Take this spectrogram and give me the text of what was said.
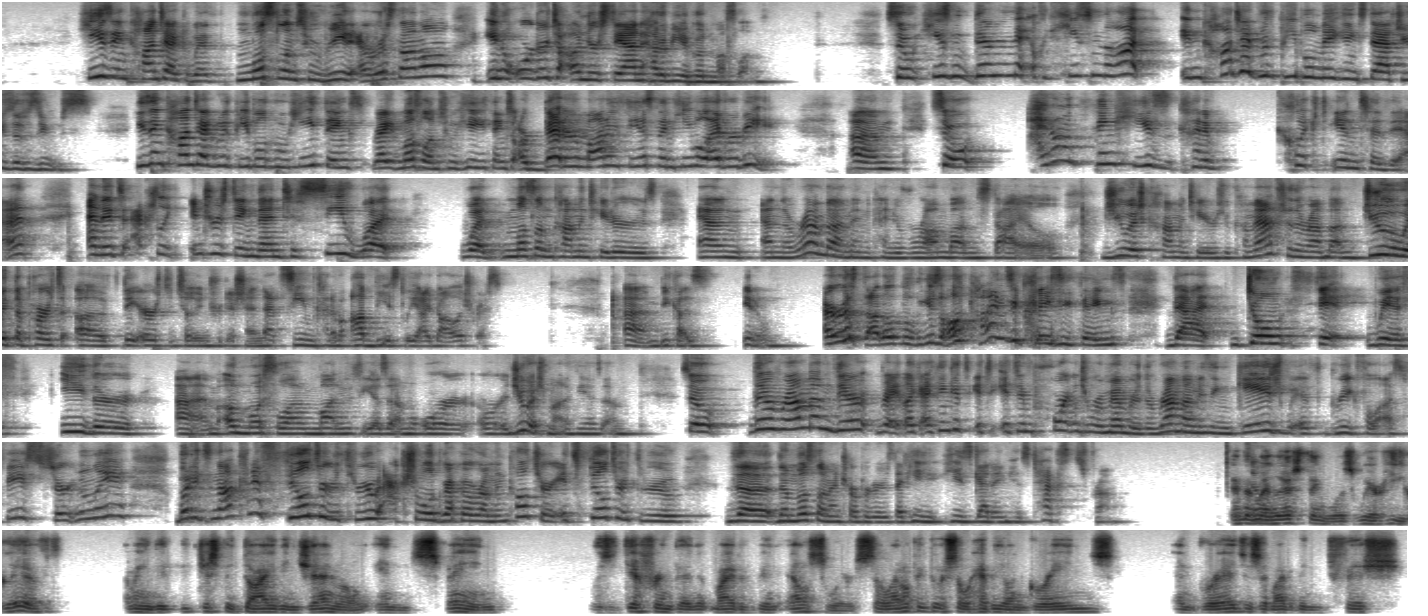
He's in contact with muslims who read aristotle in order to understand how to be a good muslim. So he's they're like he's not in contact with people making statues of zeus. He's in contact with people who he thinks right muslims who he thinks are better monotheists than he will ever be. Um, so i don't think he's kind of clicked into that. And it's actually interesting then to see what what Muslim commentators and, and the Rambam and kind of Rambam style Jewish commentators who come after the Rambam do with the parts of the Aristotelian tradition that seem kind of obviously idolatrous. Um, because, you know, Aristotle believes all kinds of crazy things that don't fit with either um, a Muslim monotheism or, or a Jewish monotheism. So the Rambam there, right? Like I think it's, it's it's important to remember the Rambam is engaged with Greek philosophy, certainly, but it's not kind of filtered through actual Greco-Roman culture. It's filtered through the the Muslim interpreters that he he's getting his texts from. And then so, my last thing was where he lived. I mean, the, just the diet in general in Spain was different than it might have been elsewhere. So I don't think they were so heavy on grains and breads as it might have been fish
